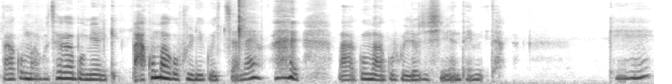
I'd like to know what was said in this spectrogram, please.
이렇게 마구마구 제가 보면 이렇게 마구마구 굴리고 있잖아요. 마구마구 굴려주시면 됩니다. 이렇게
